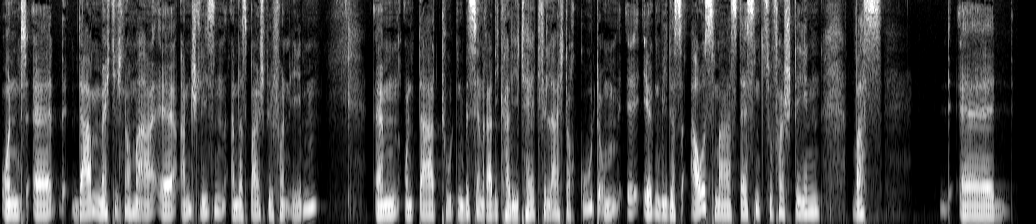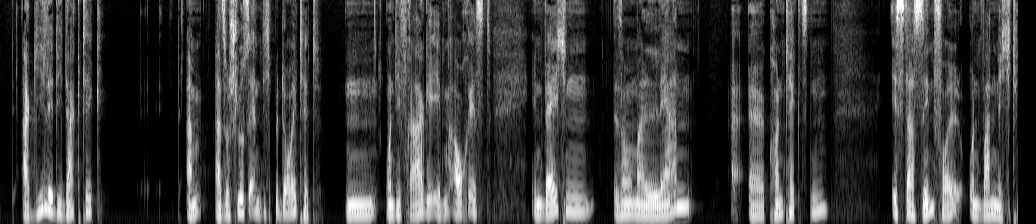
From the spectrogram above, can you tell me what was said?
Und äh, da möchte ich nochmal äh, anschließen an das Beispiel von eben. Ähm, und da tut ein bisschen Radikalität vielleicht auch gut, um äh, irgendwie das Ausmaß dessen zu verstehen, was äh, agile Didaktik am, also schlussendlich bedeutet. Mm, und die Frage eben auch ist, in welchen sagen wir mal, Lernkontexten äh, ist das sinnvoll und wann nicht.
